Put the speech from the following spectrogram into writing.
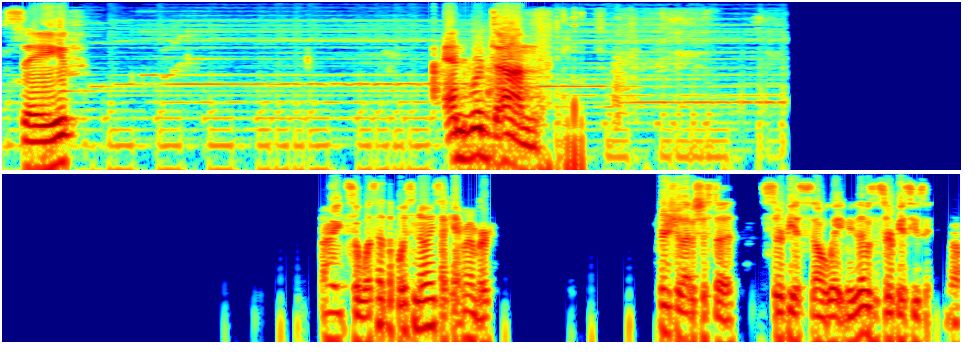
save, and we're done. Alright, so was that the poison noise? I can't remember. Pretty sure that was just a Cirpius. Oh, wait, maybe that was a Cirpius using. No.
